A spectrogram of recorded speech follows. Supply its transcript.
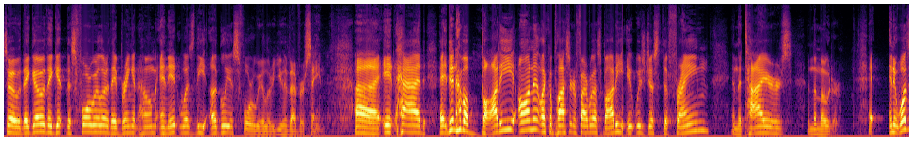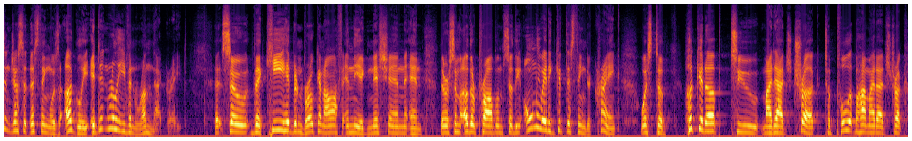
So they go, they get this four wheeler, they bring it home, and it was the ugliest four wheeler you have ever seen. Uh, it had, it didn't have a body on it, like a plastic or fiberglass body. It was just the frame and the tires and the motor. And it wasn't just that this thing was ugly, it didn't really even run that great. Uh, so the key had been broken off in the ignition, and there were some other problems. So the only way to get this thing to crank was to hook it up to my dad's truck, to pull it behind my dad's truck,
